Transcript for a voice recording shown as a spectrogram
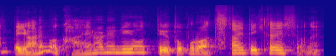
やっぱやれば変えられるよっていうところは伝えていきたいですよね。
